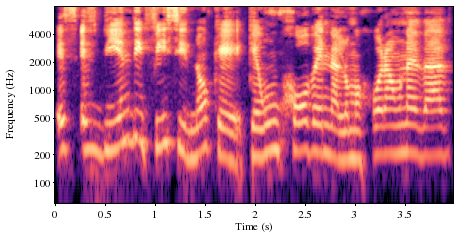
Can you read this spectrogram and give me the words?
Es, es bien difícil, ¿no? Que, que, un joven, a lo mejor a una edad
